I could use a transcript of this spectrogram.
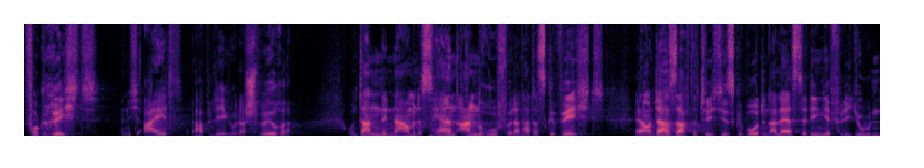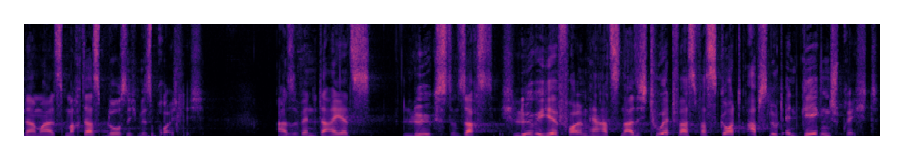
vor Gericht, wenn ich Eid ablege oder schwöre und dann den Namen des Herrn anrufe, dann hat das Gewicht. Ja, und da sagt natürlich dieses Gebot in allererster Linie für die Juden damals, mach das bloß nicht missbräuchlich. Also wenn du da jetzt lügst und sagst, ich lüge hier vollem Herzen, also ich tue etwas, was Gott absolut entgegenspricht,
